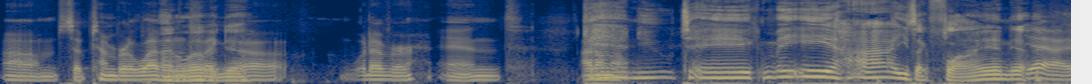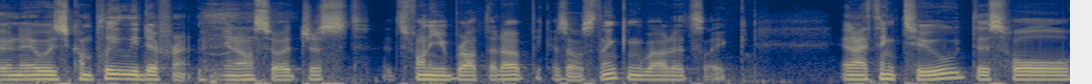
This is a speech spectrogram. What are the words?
um, September 11th, 9/11, like yeah. uh, whatever. And I don't know. Can you take me high? He's like flying. Yeah. yeah and it was completely different you know so it just it's funny you brought that up because i was thinking about it. It's like and i think too this whole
